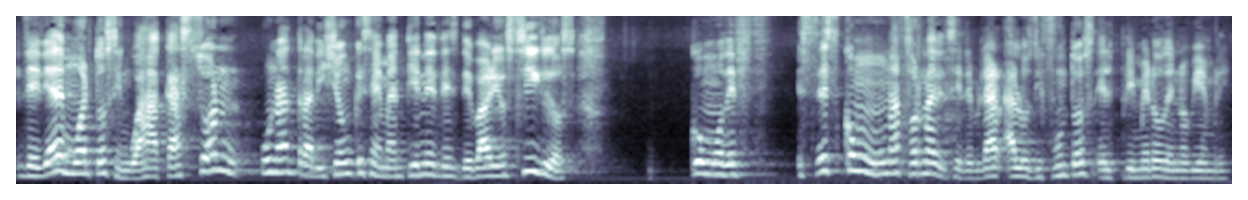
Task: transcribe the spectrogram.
de Día de Muertos en Oaxaca son una tradición que se mantiene desde varios siglos. Como de, es como una forma de celebrar a los difuntos el primero de noviembre.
